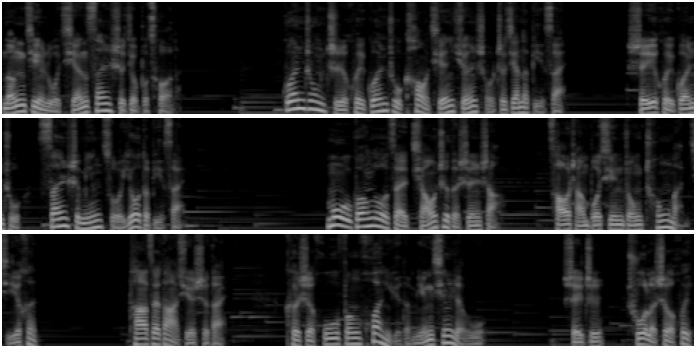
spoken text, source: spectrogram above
能进入前三十就不错了。观众只会关注靠前选手之间的比赛，谁会关注三十名左右的比赛？”目光落在乔治的身上，曹长波心中充满嫉恨。他在大学时代可是呼风唤雨的明星人物，谁知出了社会，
